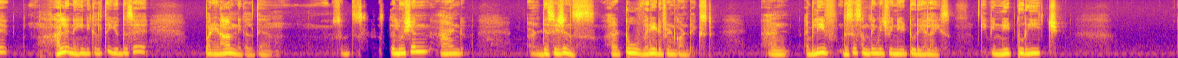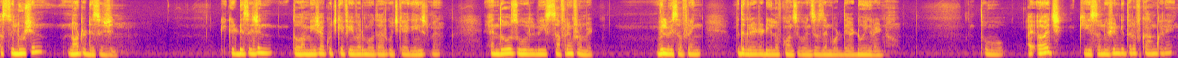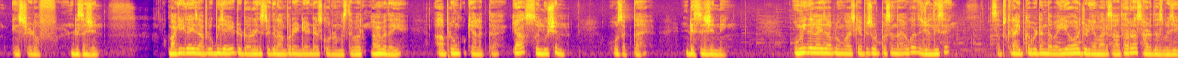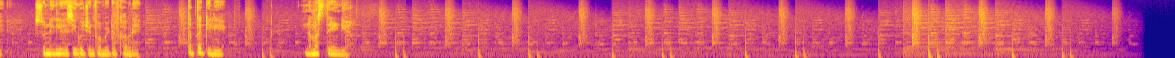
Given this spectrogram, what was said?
हल नहीं निकलते, युद्ध से परिणाम निकलते हैं। Solution and decisions are two very different context and I believe this is something which we need to realise कि we need to reach a solution not a decision क्योंकि डिसीज़न तो हमेशा कुछ के फेवर में होता है और कुछ के अगेंस्ट में। And those will be suffering from it will be suffering with a greater deal of consequences than what they are doing right now तो आई अर्ज़ कि सोल्यूशन की तरफ़ काम करें इंस्टेड ऑफ़ डिसीज़न बाकी गाइज़ आप लोग भी जाइए ट्विटर और इंस्टाग्राम पर इंडिया इंडर्स को नमस्ते पर हमें बताइए, आप लोगों को क्या लगता है? क्या सोल्यूशन हो सकता है? डिसीज़न नहीं उम्मीद है गाइज़ आप लोगों को आज का एपिसोड पसंद आया होगा तो जल्दी से सब्सक्राइब का बटन दबाइए और जुड़िए हमारे साथ हर रात साढ़े दस बजे सुनने के लिए ऐसी कुछ इन्फॉर्मेटिव खबरें। तब तक के लिए नमस्ते इंडिया।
